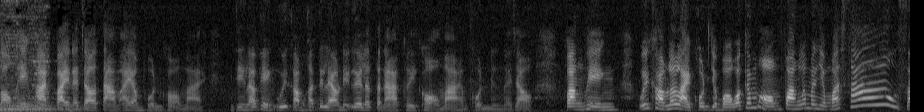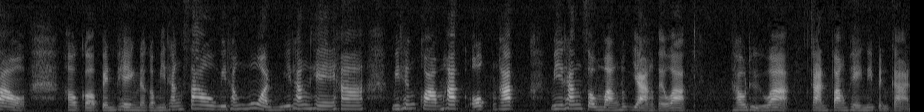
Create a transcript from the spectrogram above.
สองเพลงผ่านไปนะเจ้าตามไอ้อัมพลขอมา จริงๆแล้วเพลงอุ้ยคำคัดที่แล้วเนี่ยเอ้ยรัตนาเคยขอมาทำคนหนึ่งนะเจ้า ฟังเพลงอุ้ยคำแล้วหลายคนจะบอกว่าก้มหอมฟังแล้วมันยังมาเศร้าเศร้าเขาก็เป็นเพลงนะก็มีทั้งเศร้า มีทั้งม่วน มีทั้งเฮฮา มีทั้งความฮักอกฮัก มีทั้งสมหวังทุกอย่างแต่ว่าเขาถือว่าการฟังเพลงนี้เป็นการ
